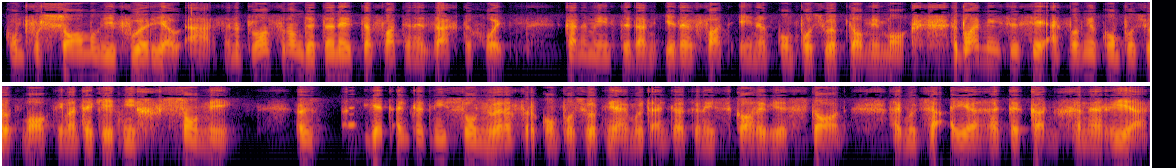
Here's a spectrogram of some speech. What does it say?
kom versamel hier voor jou erf. En in plaas van om dit net te vat en dit weg te gooi, kan 'n mens dit dan eerder vat en 'n komposhoop daarmee maak. Baie mense sê ek wil nie 'n komposhoop maak nie want ek het nie son nie. Is, jy het eintlik nie son nodig vir 'n komposhoop nie. Hy moet eintlik in die skaduwee staan. Hy moet sy eie hitte kan genereer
